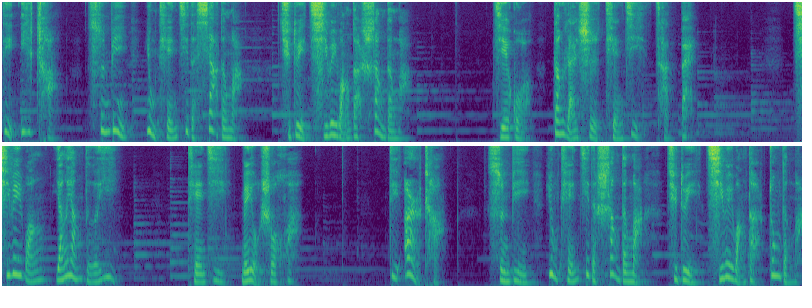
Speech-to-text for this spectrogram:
第一场，孙膑用田忌的下等马去对齐威王的上等马，结果当然是田忌惨败。齐威王洋洋得意，田忌没有说话。第二场，孙膑用田忌的上等马去对齐威王的中等马。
